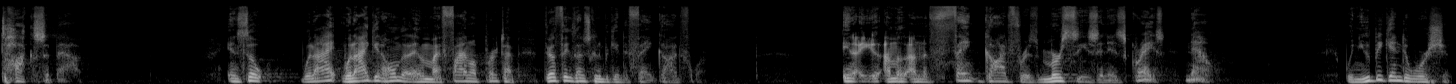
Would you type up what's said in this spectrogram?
talks about. And so when I when I get home that I'm in my final prayer time, there are things I'm just going to begin to thank God for. You know, I'm, I'm going to thank God for His mercies and His grace. Now, when you begin to worship,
